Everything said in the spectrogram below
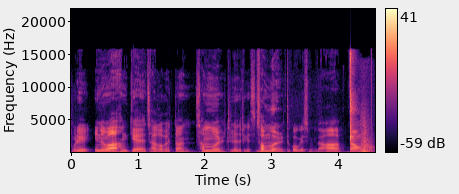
우리 인우와 함께 작업했던 선물 들려드리겠습니다. 선물 듣고 오겠습니다. 뿅.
